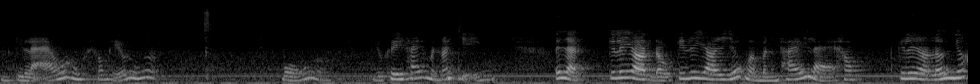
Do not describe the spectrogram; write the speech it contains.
mình kỳ lạ quá, không không hiểu luôn á. Buồn quá à. nhiều khi thấy mình nói chuyện, ý là cái lý do, đầu cái lý do duy nhất mà mình thấy là không cái lý do lớn nhất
